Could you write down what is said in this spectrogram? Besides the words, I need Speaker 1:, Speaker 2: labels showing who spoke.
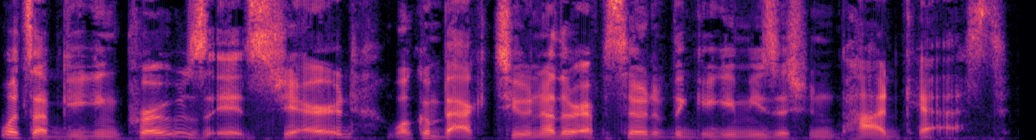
Speaker 1: What's up, Gigging Pros? It's Jared. Welcome back to another episode of the Gigging Musician Podcast.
